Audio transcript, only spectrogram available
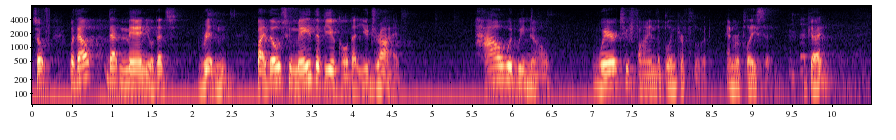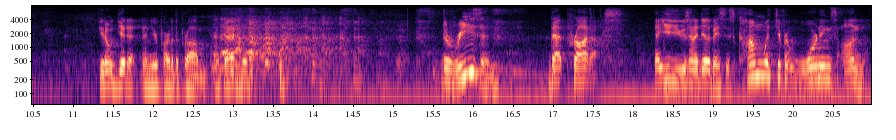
So without that manual that's written by those who made the vehicle that you drive, how would we know where to find the blinker fluid and replace it? Okay? You don't get it, then you're part of the problem, okay? the reason that products that you use on a daily basis come with different warnings on them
